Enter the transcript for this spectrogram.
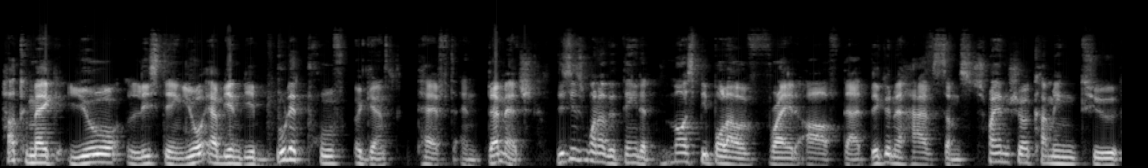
how to make your listing, your Airbnb bulletproof against theft and damage. This is one of the things that most people are afraid of that they're going to have some stranger coming to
